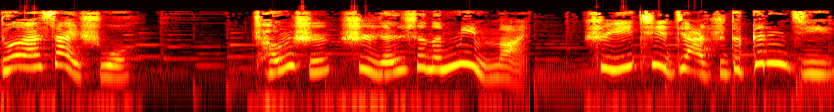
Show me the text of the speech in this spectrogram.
德莱塞说：“诚实是人生的命脉。”是一切价值的根基。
